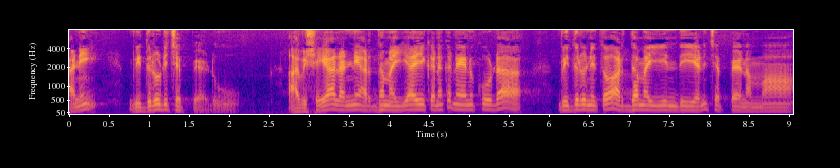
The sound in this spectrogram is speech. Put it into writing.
అని విదురుడు చెప్పాడు. ఆ విషయాలన్నీ అర్థమయ్యాయి కనుక నేను కూడా విదురునితో అర్థమయ్యింది అని చెప్పానమ్మా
